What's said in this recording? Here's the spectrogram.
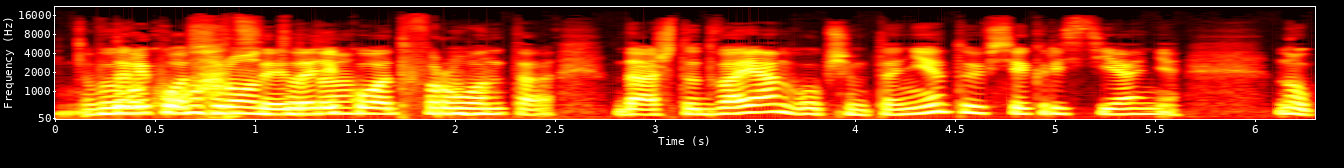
Далеко от фронта, да? далеко от фронта. Да, что дворян, в общем-то, нету, и все крестьяне. Ну,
